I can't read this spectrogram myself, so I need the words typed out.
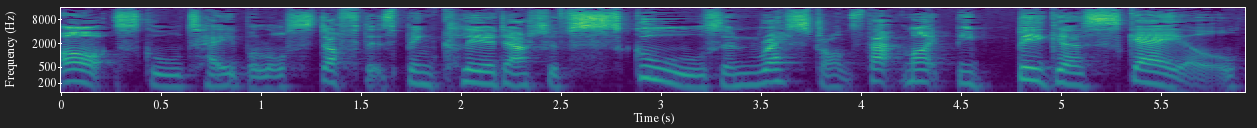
art school table or stuff that's been cleared out of schools and restaurants. That might be bigger scale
